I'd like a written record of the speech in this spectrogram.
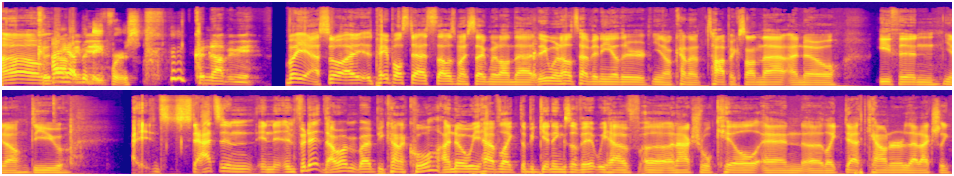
Um, Could I not had be the me. date first. Could not be me. but yeah, so I, paintball stats. That was my segment on that. Anyone else have any other you know kind of topics on that? I know Ethan. You know, do you stats in in Infinite? That one might be kind of cool. I know we have like the beginnings of it. We have uh, an actual kill and uh, like death counter that actually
